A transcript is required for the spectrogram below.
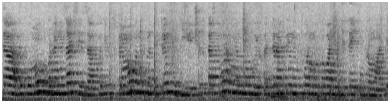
та допомогу в організації заходів, спрямованих на підтримку діючих та створення нових альтернативних форм виховання дітей у громаді,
